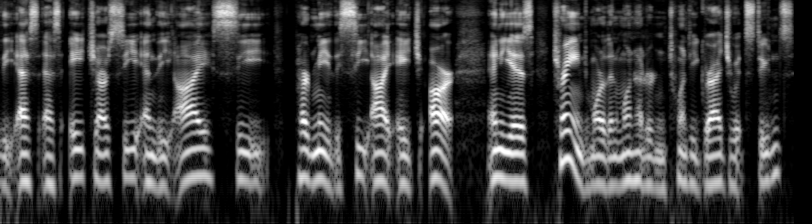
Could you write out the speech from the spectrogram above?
the SSHRC, and the IC, pardon me, the CIHR. And he has trained more than 120 graduate students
